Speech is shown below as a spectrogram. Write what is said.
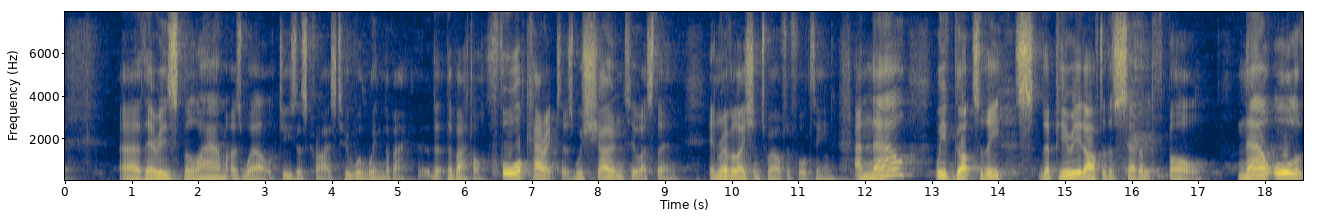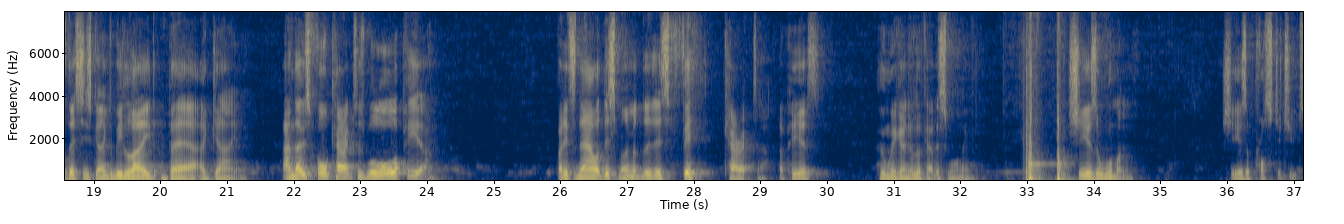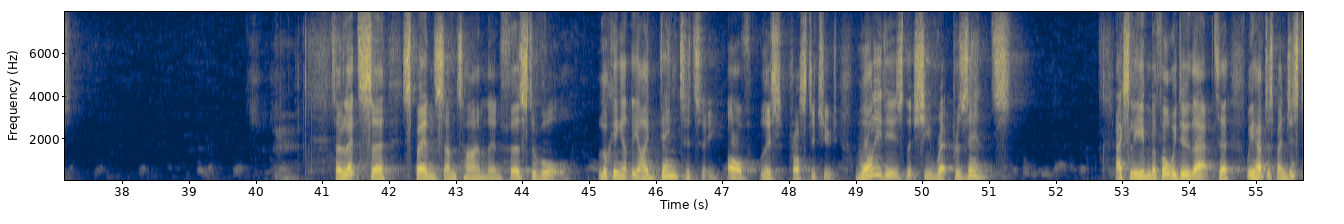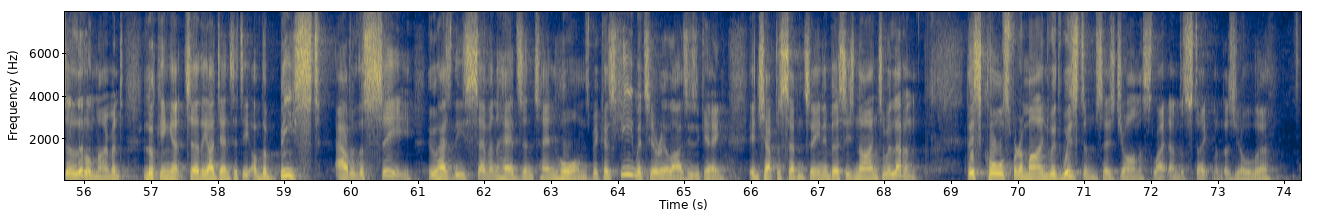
uh, there is the Lamb as well, Jesus Christ, who will win the, ba- the, the battle. Four characters were shown to us then in Revelation 12 to 14. And now we've got to the, the period after the seventh bowl. Now all of this is going to be laid bare again. And those four characters will all appear. But it's now at this moment that this fifth character appears whom we're going to look at this morning. She is a woman, she is a prostitute. So let's uh, spend some time then, first of all, looking at the identity of this prostitute, what it is that she represents. Actually, even before we do that, uh, we have to spend just a little moment looking at uh, the identity of the beast out of the sea who has these seven heads and ten horns, because he materializes again in chapter 17 in verses 9 to 11. This calls for a mind with wisdom, says John, a slight understatement, as you'll uh,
